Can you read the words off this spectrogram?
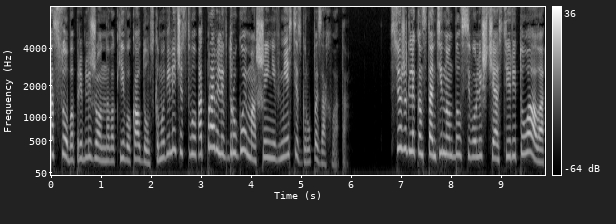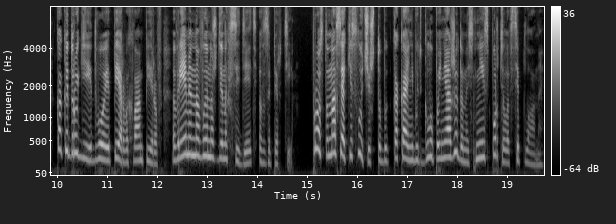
особо приближенного к его колдунскому величеству, отправили в другой машине вместе с группой захвата. Все же для Константина он был всего лишь частью ритуала, как и другие двое первых вампиров, временно вынужденных сидеть в заперти. Просто на всякий случай, чтобы какая-нибудь глупая неожиданность не испортила все планы.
